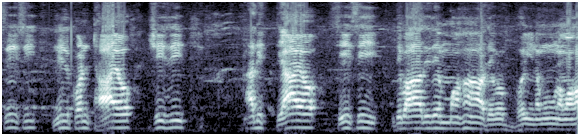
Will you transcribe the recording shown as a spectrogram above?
শ্রী শ্রী নীলকণ্ঠায় শ্রী শ্রী আদিত্যায় শ্রী শ্রী দেবাদিদেব মহাদেব ভৈ নমো। নমঃ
